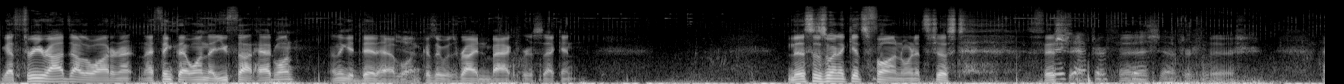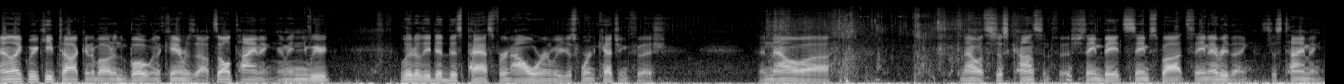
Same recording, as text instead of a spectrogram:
We got three rods out of the water, and I, and I think that one that you thought had one, I think it did have one because it was riding back for a second. This is when it gets fun, when it's just fish, Fish after, after fish after fish. And like we keep talking about in the boat when the camera's out, it's all timing. I mean, we literally did this pass for an hour and we just weren't catching fish. And now, uh, now it's just constant fish. Same baits, same spot, same everything. It's just timing.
